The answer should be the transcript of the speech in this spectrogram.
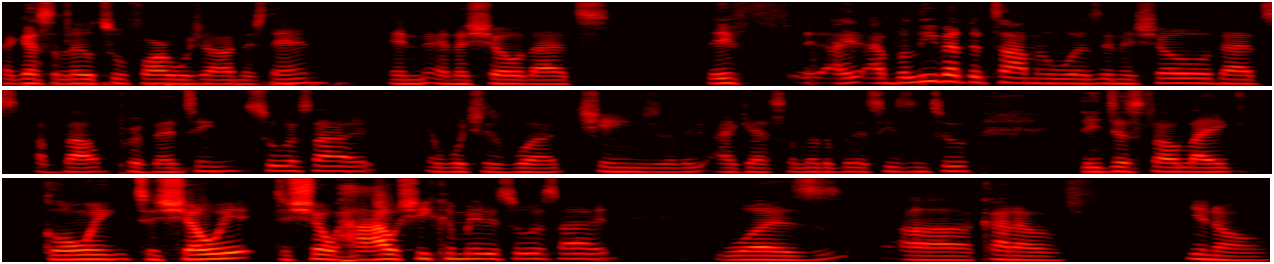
I guess, a little too far, which I understand. In in a show that's they, f- I, I believe at the time it was in a show that's about preventing suicide, which is what changed, I guess, a little bit of season two. They just felt like going to show it to show how she committed suicide was uh kind of, you know,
